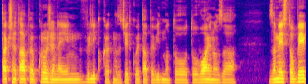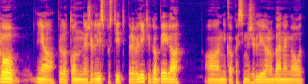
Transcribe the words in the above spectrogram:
takšne etape obkrožene in veliko krat na začetku etape vidimo to, to vojno za, za mesto v begu. Ja, peloton ne želi spustiti prevelikega bega nikakor si ne želijo nobenega od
